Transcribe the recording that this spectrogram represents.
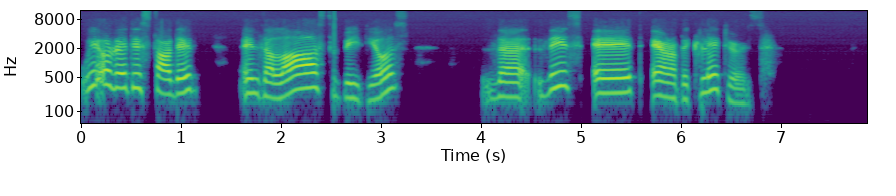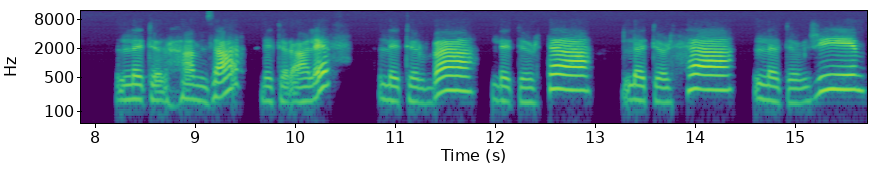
We already studied in the last videos the these eight Arabic letters. Letter Hamza, letter Aleph, letter Ba, letter Ta, letter Tha, letter Jim,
